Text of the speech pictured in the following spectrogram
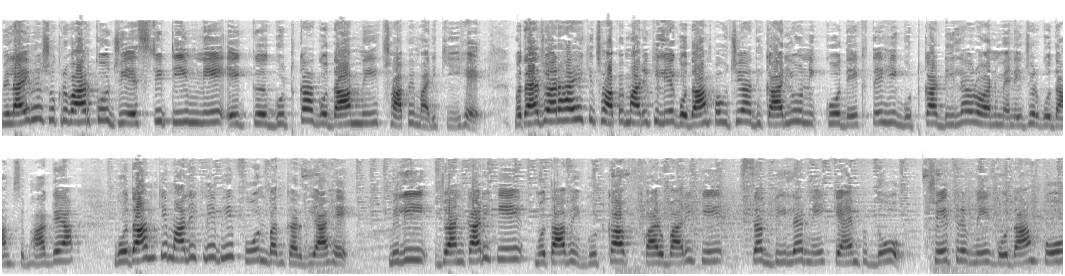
भिलाई में शुक्रवार को जीएसटी टीम ने एक गुटखा गोदाम में छापेमारी की है। बताया जा रहा है कि छापेमारी के लिए गोदाम पहुँचे अधिकारियों को देखते ही गुटखा डीलर और मैनेजर गोदाम से भाग गया। गोदाम के मालिक ने भी फ़ोन बंद कर दिया है। मिली जानकारी के मुताबिक गुटखा कारोबारी के सब डीलर ने कैंप दो क्षेत्र में गोदाम को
